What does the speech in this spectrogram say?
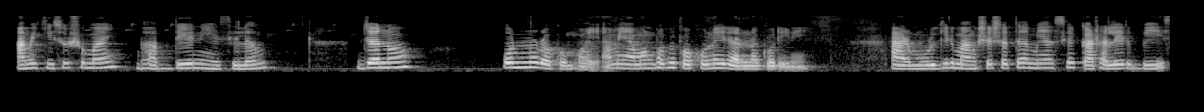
আমি কিছু সময় ভাপ দিয়ে নিয়েছিলাম যেন অন্য রকম হয়। আমি এমনভাবে কখনোই রান্না করিনি। আর মুরগির মাংসের সাথে আমি আজকে কাঁঠালের বীজ,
